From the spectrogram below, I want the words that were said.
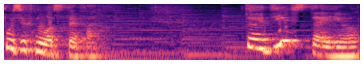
Посіхнула Стефа. Тоді встаю.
